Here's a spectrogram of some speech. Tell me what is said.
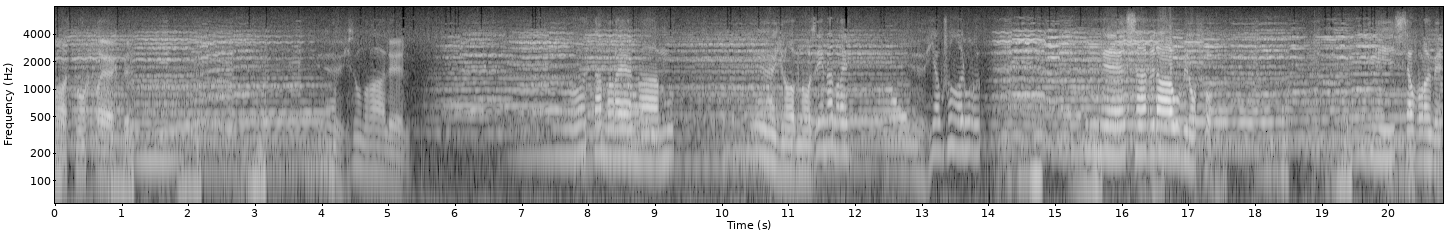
Åh, småkrökel. Öjnon ralel. Ça veut là où il en faut. Et ça va mais.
